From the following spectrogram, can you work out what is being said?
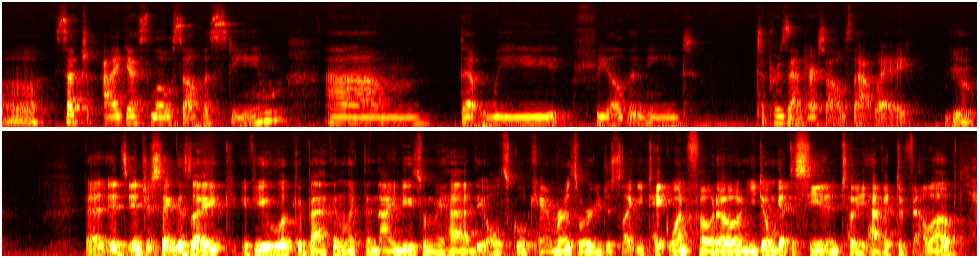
uh, such, I guess, low self esteem um, that we feel the need to present ourselves that way. yeah. And it's interesting because like if you look back in like the 90s when we had the old school cameras where you just like you take one photo and you don't get to see it until you have it developed Yeah.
